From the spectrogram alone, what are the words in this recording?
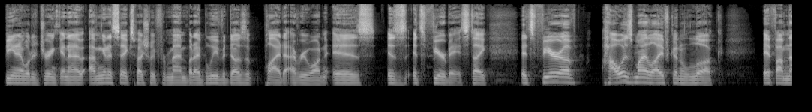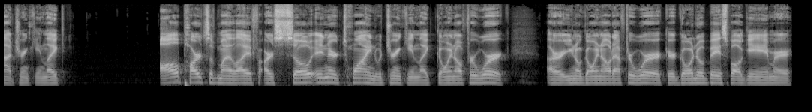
being able to drink, and I, I'm going to say especially for men, but I believe it does apply to everyone. Is is it's fear based? Like it's fear of how is my life going to look if I'm not drinking? Like all parts of my life are so intertwined with drinking, like going out for work, or you know going out after work, or going to a baseball game, or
